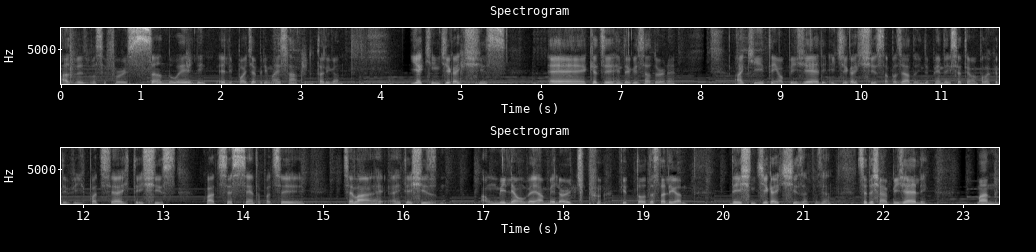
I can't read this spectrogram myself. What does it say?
Às vezes você forçando ele, ele pode abrir mais rápido, tá ligado? E aqui em DirectX, é, quer dizer, renderizador, né? Aqui tem OpenGL e DirectX, rapaziada. Independente, você tem uma placa de vídeo, pode ser RTX 460, pode ser, sei lá, RTX 1 milhão, velho. A melhor, tipo, de todas, tá ligado? Deixa em DirectX, rapaziada. Você deixar em OpenGL, mano,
